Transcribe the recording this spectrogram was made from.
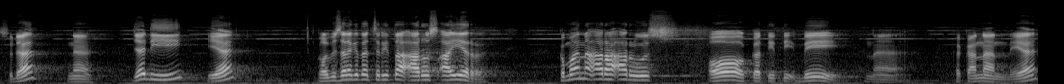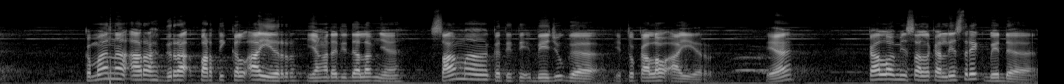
sudah? Nah, jadi ya, kalau misalnya kita cerita arus air, ke mana arah arus? Oh, ke titik B. Nah, ke kanan ya. Ke mana arah gerak partikel air yang ada di dalamnya? Sama ke titik B juga. Itu kalau air, ya. Kalau misalkan listrik beda.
